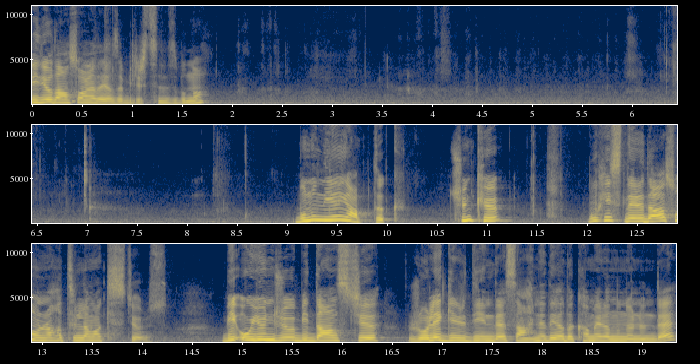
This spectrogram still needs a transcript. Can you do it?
Videodan sonra da yazabilirsiniz bunu. Bunu niye yaptık? Çünkü bu hisleri daha sonra hatırlamak istiyoruz. Bir oyuncu, bir dansçı role girdiğinde sahnede ya da kameranın önünde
